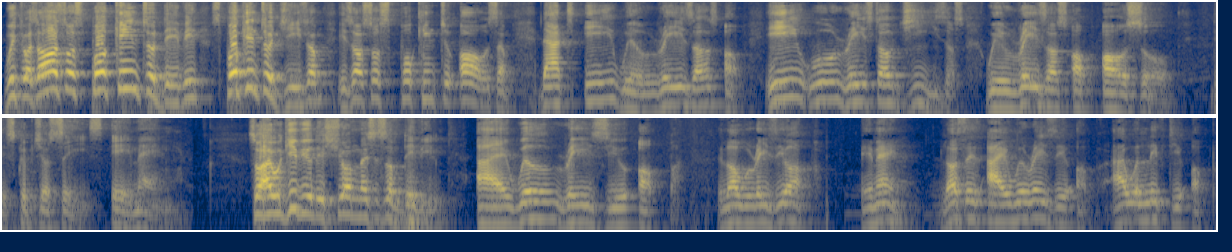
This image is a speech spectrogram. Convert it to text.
which was also spoken to David, spoken to Jesus, is also spoken to us that he will raise us up. He who raised up Jesus will raise us up also. The scripture says, Amen. So I will give you the sure message of David. I will raise you up. The Lord will raise you up. Amen. The Lord says, I will raise you up. I will lift you up.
